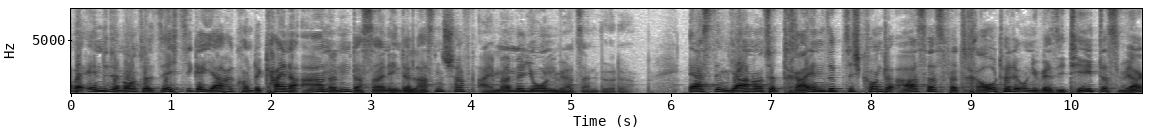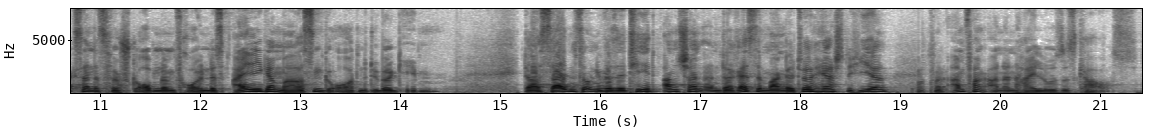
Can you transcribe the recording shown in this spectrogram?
aber Ende der 1960er Jahre konnte keiner ahnen, dass seine Hinterlassenschaft einmal Millionen wert sein würde. Erst im Jahr 1973 konnte Arthurs Vertrauter der Universität das Werk seines verstorbenen Freundes einigermaßen geordnet übergeben. Da es seitens der Universität anscheinend an Interesse mangelte, herrschte hier von Anfang an ein heilloses Chaos.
